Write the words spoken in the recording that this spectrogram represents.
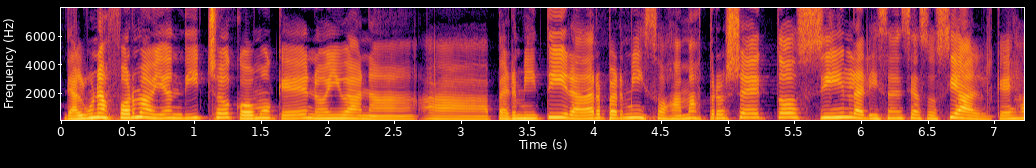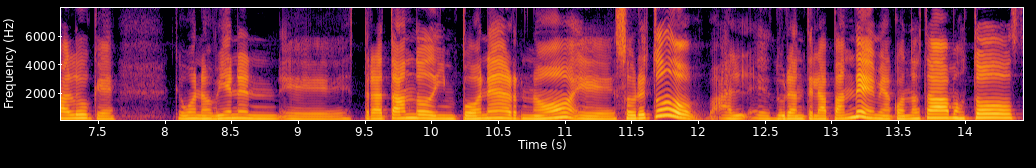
de alguna forma habían dicho como que no iban a, permitir, a dar permisos a más proyectos sin la licencia social, que es algo que, bueno, vienen eh, tratando de imponer, ¿no? Eh, sobre todo eh, durante la pandemia, cuando estábamos todos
